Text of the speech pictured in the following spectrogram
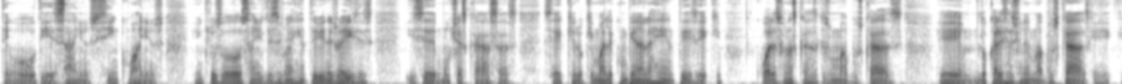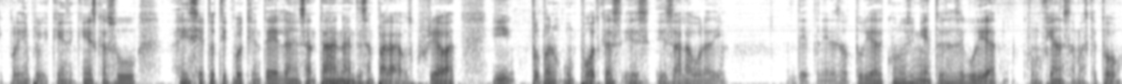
tengo 10 años, 5 años, incluso 2 años de ser un agente de bienes raíces y sé de muchas casas, sé que lo que más le conviene a la gente, sé que cuáles son las casas que son más buscadas, eh, localizaciones más buscadas, que, por ejemplo que, en Escazú hay cierto tipo de clientela, en Santana, en Desamparados, Curriabat, y pues bueno, un podcast es, es a la hora de de tener esa autoridad de conocimiento, esa seguridad, confianza más que todo,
